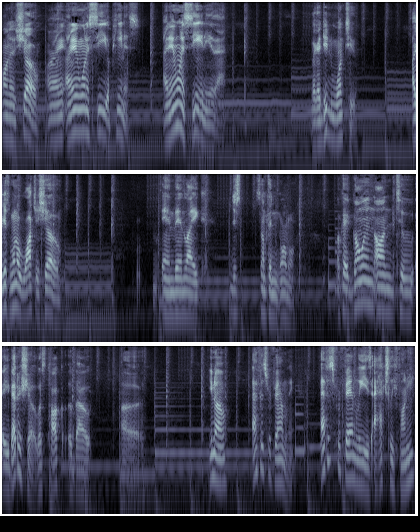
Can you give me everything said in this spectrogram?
on a show. All right. I didn't want to see a penis. I didn't want to see any of that. Like I didn't want to. I just want to watch a show and then like just something normal. Okay, going on to a better show. Let's talk about uh you know, F is for Family. F is for Family is actually funny.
